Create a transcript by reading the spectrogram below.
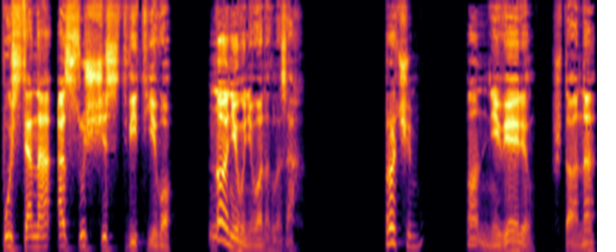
пусть она осуществит его, но не у него на глазах. Впрочем, он не верил, что она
